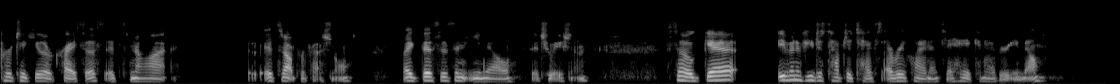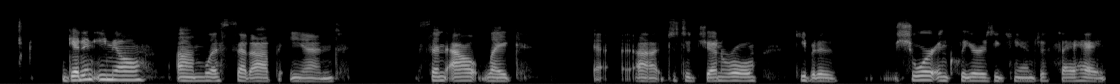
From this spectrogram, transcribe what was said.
particular crisis, it's not it's not professional. Like this is an email situation. So get even if you just have to text every client and say, "Hey, can I have your email?" Get an email um, list set up and send out like uh, just a general. Keep it as short and clear as you can. Just say,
